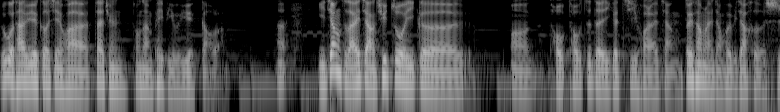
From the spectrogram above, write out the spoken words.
如果他越个性的话，债券通常配比会越高了。那以这样子来讲，去做一个呃投投资的一个计划来讲，对他们来讲会比较合适。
